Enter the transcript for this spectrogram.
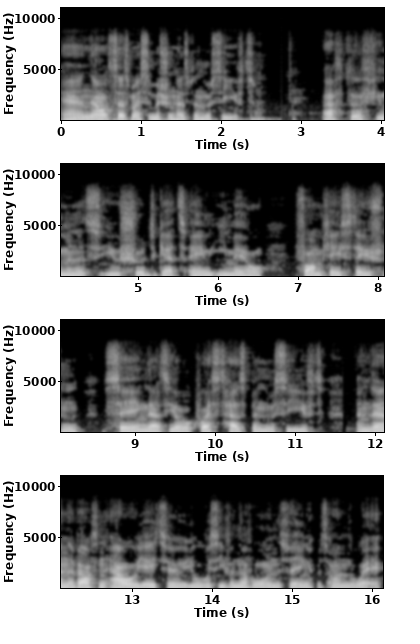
And now it says my submission has been received. After a few minutes, you should get an email from PlayStation saying that your request has been received. And then about an hour later, you'll receive another one saying it's on the way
